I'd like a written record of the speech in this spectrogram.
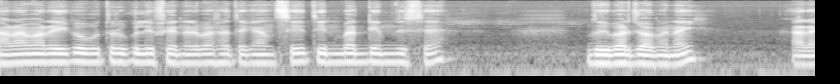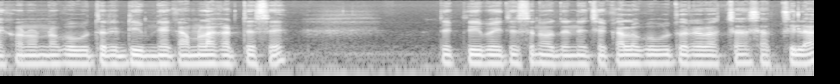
আর আমার এই কবুতরগুলি ফ্রেন্ডের বাসা থেকে আনছি, তিনবার ডিম দিছে। দুইবার জমে নাই, আর এখন অন্য কবুতরের ডিম নিয়ে কামলা কাটতেছে। দেখতেই পাইতেছেন ওদের নিচে কালো কবুতরের বাচ্চা, সাপচিলা।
